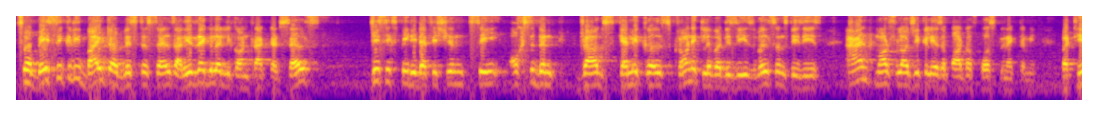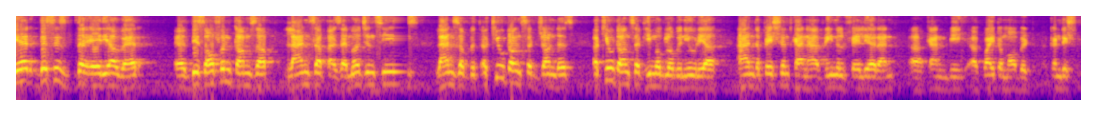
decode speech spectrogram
So basically, bite or blister cells are irregularly contracted cells G6PD deficiency, oxidant drugs, chemicals, chronic liver disease, Wilson's disease, and morphologically as a part of postsplenectomy. But here, this is the area where uh, this often comes up, lands up as emergencies, lands up with acute onset jaundice, acute onset hemoglobinuria, and the patient can have renal failure and uh, can be uh, quite a morbid condition.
